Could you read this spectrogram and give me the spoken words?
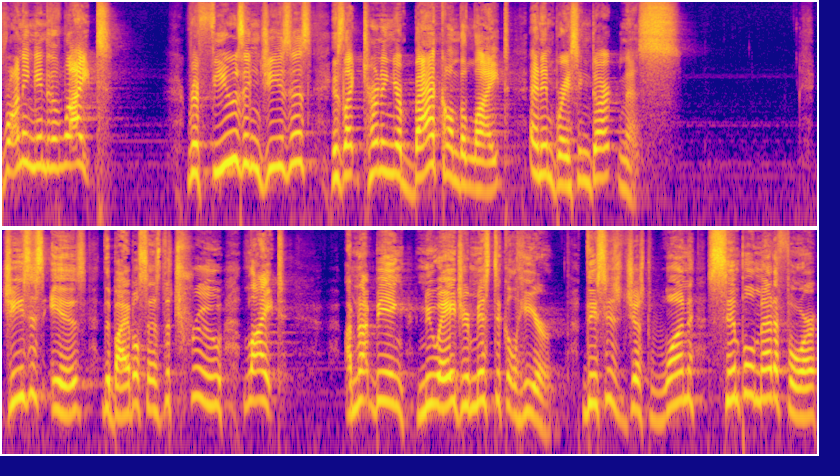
running into the light. Refusing Jesus is like turning your back on the light and embracing darkness. Jesus is, the Bible says, the true light. I'm not being new age or mystical here. This is just one simple metaphor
